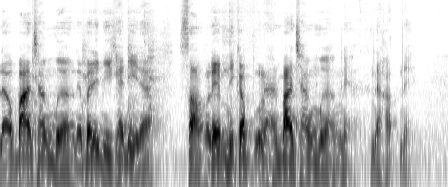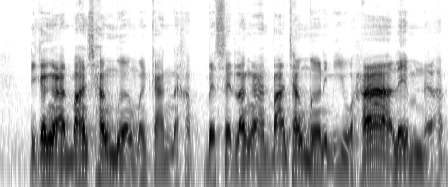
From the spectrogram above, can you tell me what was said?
แล้วบ้านช่างเมืองเนี่ยไม่ได้มีแค่นี้นะสองเล่มนี้ก็งานบ้านช่างเมืองเนี่ยนะครับเนี่ยนี่ก็งานบ้านช่างเมืองเหมือนกันนะครับเบ็ดเสร็จแล้วงานบ้านช่างเมืองนี่มีอยู่ 5 เล่มนะครับ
